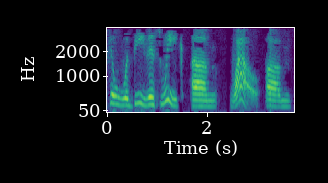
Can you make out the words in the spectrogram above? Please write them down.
skill would be this week, um, wow, um, uh,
